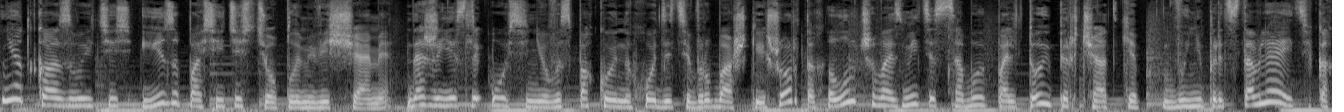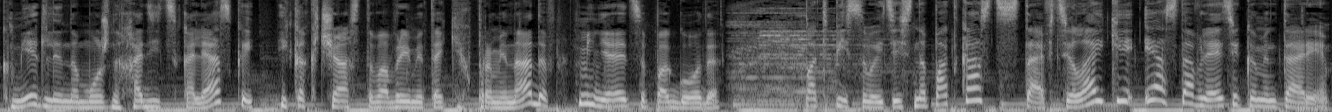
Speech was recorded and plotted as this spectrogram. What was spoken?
Не отказывайтесь и запаситесь теплыми вещами. Даже если осенью вы спокойно ходите в рубашке и шортах, лучше возьмите с собой пальто и перчатки. Вы не представляете, как медленно можно ходить с коляской и как часто во время таких променадов меняется погода. Подписывайтесь на подкаст, ставьте лайки и оставляйте комментарии.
